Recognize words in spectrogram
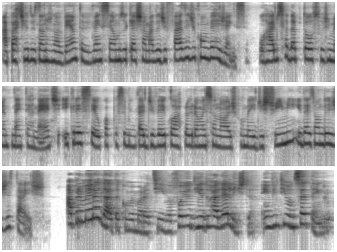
A partir dos anos 90, vivenciamos o que é chamado de fase de convergência. O rádio se adaptou ao surgimento da internet e cresceu com a possibilidade de veicular programas sonoros por meio de streaming e das ondas digitais. A primeira data comemorativa foi o Dia do Radialista, em 21 de setembro,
